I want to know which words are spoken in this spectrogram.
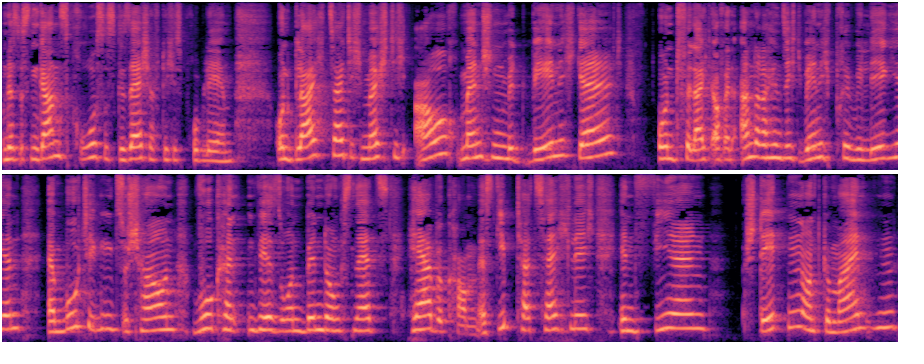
Und das ist ein ganz großes gesellschaftliches Problem. Und gleichzeitig möchte ich auch Menschen mit wenig Geld und vielleicht auch in anderer Hinsicht wenig Privilegien ermutigen zu schauen, wo könnten wir so ein Bindungsnetz herbekommen. Es gibt tatsächlich in vielen Städten und Gemeinden,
